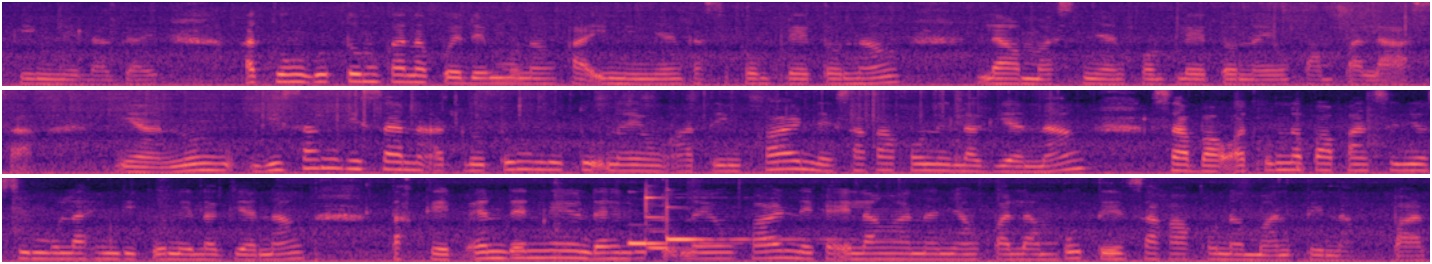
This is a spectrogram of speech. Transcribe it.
aking nilagay. At kung gutom ka na, pwede mo nang kainin yan kasi kompleto ng lamas niyan. Kompleto na yung pampalasa. Yan, nung gisang-gisa na at lutong-luto na yung ating karne, saka ko nilagyan ng sabaw. At kung napapansin nyo, simula hindi ko nilagyan ng takip. And then ngayon, dahil luto na yung karne, kailangan na niyang palambutin, saka ko naman tinakpan.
